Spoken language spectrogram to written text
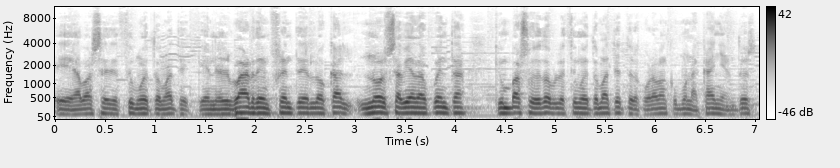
eh, a base de zumo de tomate, que en el bar de enfrente del local no se habían dado cuenta que un vaso de doble zumo de tomate te lo cobraban como una caña, entonces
